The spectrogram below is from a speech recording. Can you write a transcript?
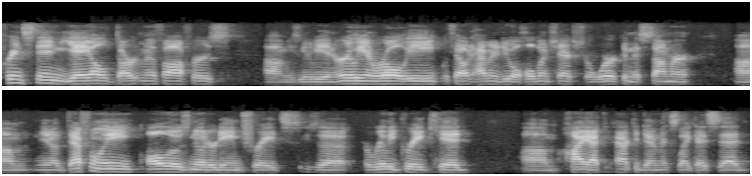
Princeton, Yale, Dartmouth offers. Um, he's going to be an early enrollee without having to do a whole bunch of extra work in the summer. Um, you know, definitely all those Notre Dame traits. He's a, a really great kid, um, high ac- academics, like I said,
